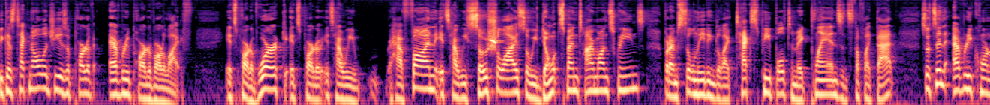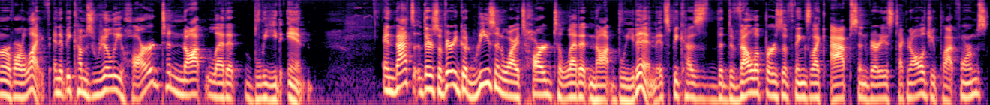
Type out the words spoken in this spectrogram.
Because technology is a part of every part of our life. It's part of work. It's part of it's how we have fun. It's how we socialize so we don't spend time on screens, but I'm still needing to like text people to make plans and stuff like that. So it's in every corner of our life and it becomes really hard to not let it bleed in. And that's there's a very good reason why it's hard to let it not bleed in. It's because the developers of things like apps and various technology platforms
